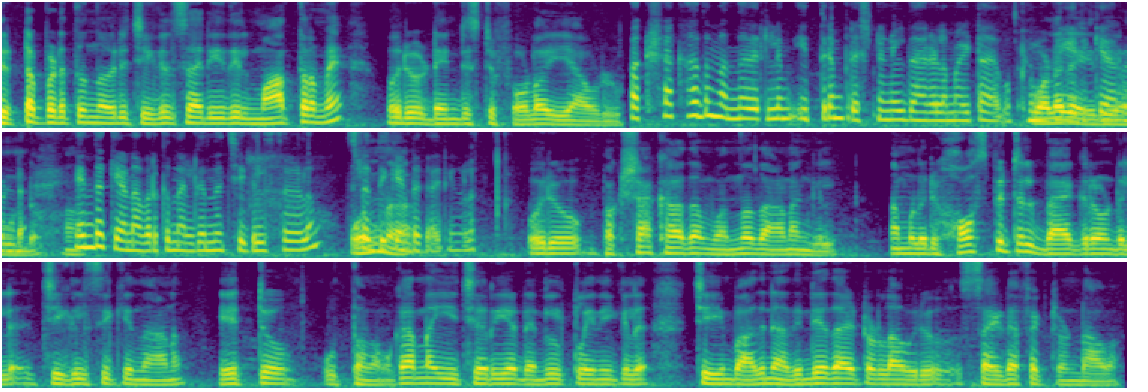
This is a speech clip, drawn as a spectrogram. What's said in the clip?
തിട്ടപ്പെടുത്തുന്ന ഒരു ചികിത്സാ രീതിയിൽ മാത്രമേ ഒരു ഡെന്റിസ്റ്റ് ഫോളോ ചെയ്യാവുള്ളൂ. പക്ഷാഘാതം വന്നവരിലും ഇത്തരം പ്രശ്നങ്ങൾ ധാരാളമായിട്ട് അഭിമുഖീകരിക്കാറുണ്ട്. എന്തൊക്കെയാണ് അവർക്ക് നൽകുന്ന ചികിത്സകളും ശ്രദ്ധിക്കേണ്ട കാര്യങ്ങളും? ഒരു പക്ഷാഘാതം വന്നതാണെങ്കിൽ നമ്മളൊരു ഹോസ്പിറ്റൽ ബാക്ക്ഗ്രൗണ്ടിൽ ചികിത്സിക്കുന്നതാണ് ഏറ്റവും ഉത്തമം. കാരണം ഈ ചെറിയ ഡെന്റൽ ക്ലിനിക്കിൽ ചെയ്യുമ്പോൾ അതിന് അതിന്റേതായിട്ടുള്ള ഒരു സൈഡ് എഫക്റ്റ് ഉണ്ടാവാം.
